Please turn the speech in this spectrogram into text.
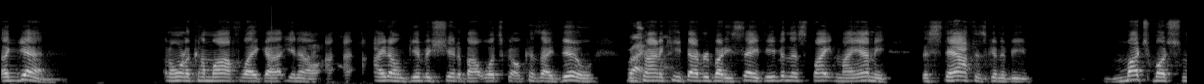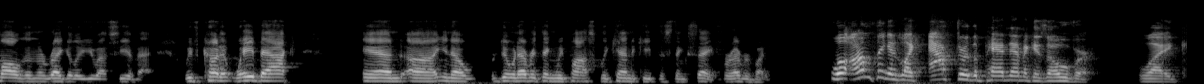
Again, I don't want to come off like uh, you know I, I I don't give a shit about what's going because I do. We're Right. trying to keep everybody safe. Even this fight in Miami, the staff is going to be much much smaller than the regular UFC event. We've cut it way back, and uh, you know we're doing everything we possibly can to keep this thing safe for everybody. well, I'm thinking like after the pandemic is over, like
